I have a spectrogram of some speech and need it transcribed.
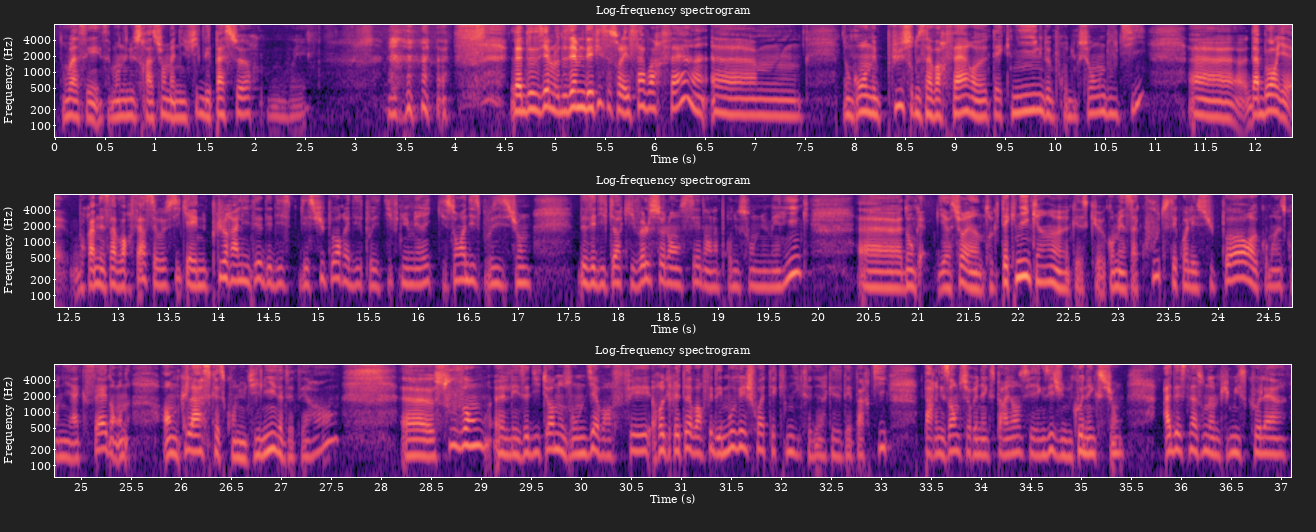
Donc voilà, c'est mon illustration magnifique des passeurs, vous voyez. la deuxième, le deuxième défi, c'est sur les savoir-faire. Euh, donc, on n'est plus sur des savoir-faire euh, techniques, de production, d'outils. Euh, d'abord, le problème des savoir-faire, c'est aussi qu'il y a une pluralité des, supports et dispositifs numériques qui sont à disposition des éditeurs qui veulent se lancer dans la production numérique. donc, bien sûr, il y a un truc technique. Hein, qu'est-ce que, combien ça coûte C'est quoi les supports Comment est-ce qu'on y accède en, classe, qu'est-ce qu'on utilise, etc. souvent, les éditeurs nous ont dit avoir fait, regretter avoir fait des mauvais choix techniques, c'est-à-dire qu'ils étaient partis par exemple, sur une expérience qui exige une connexion à destination d'un public scolaire,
